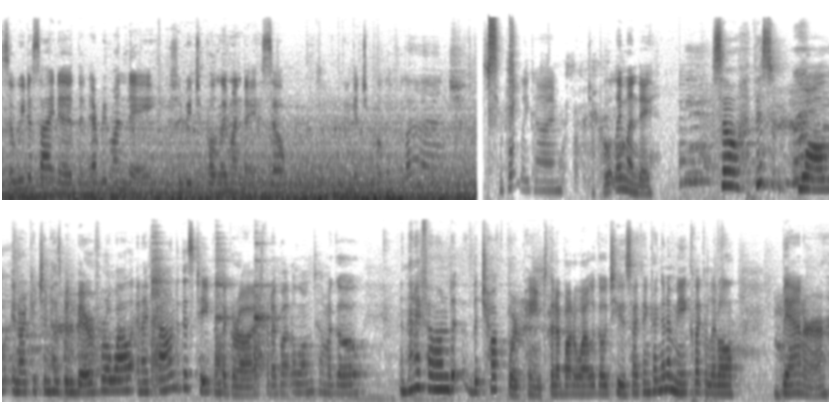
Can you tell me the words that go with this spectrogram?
So we decided that every Monday should be Chipotle Monday. So I'm gonna get Chipotle for lunch. Chipotle time. Chipotle Monday. So this wall in our kitchen has been bare for a while and I found this tape in the garage that I bought a long time ago. And then I found the chalkboard paint that I bought a while ago too. So I think I'm gonna make like a little banner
